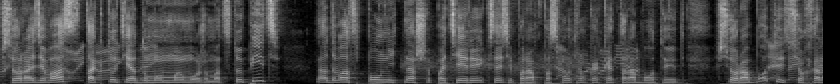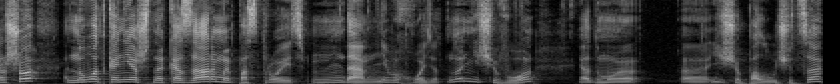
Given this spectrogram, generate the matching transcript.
Все ради вас. Так, тут, я думаю, мы можем отступить. Надо восполнить наши потери. Кстати, пора посмотрим, как это работает. Все работает, все хорошо. Но вот, конечно, казармы построить, да, не выходит. Но ничего. Я думаю, э, еще получится.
